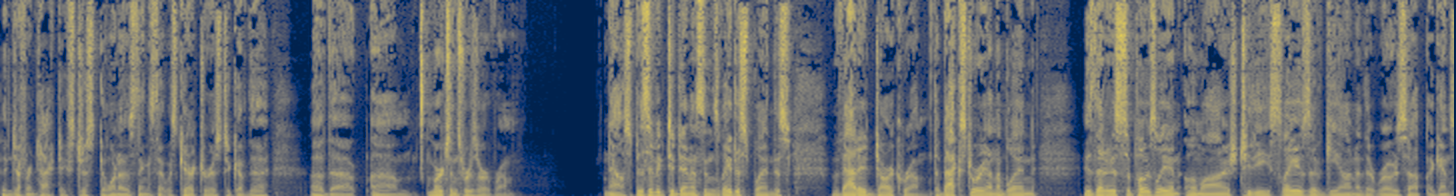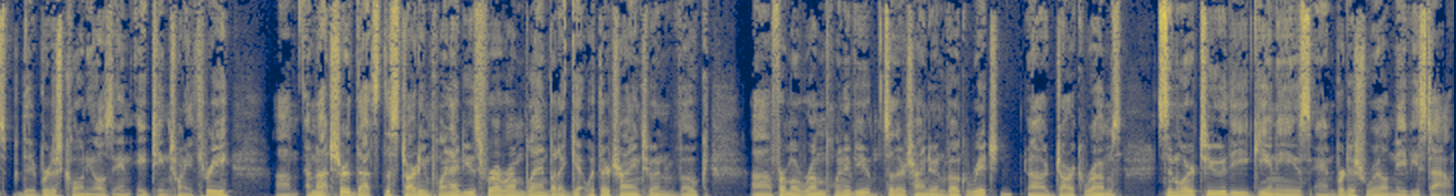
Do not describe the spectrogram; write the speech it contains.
than different tactics. Just one of those things that was characteristic of the of the um, Merchant's Reserve rum. Now, specific to Denizen's latest blend, this vatted dark rum. The backstory on the blend is that it is supposedly an homage to the slaves of Guyana that rose up against the British colonials in 1823. Um, I'm not sure that's the starting point I'd use for a rum blend, but I get what they're trying to invoke uh, from a rum point of view. So they're trying to invoke rich, uh, dark rums similar to the Guyanese and British Royal Navy style.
